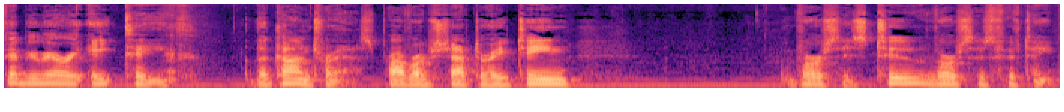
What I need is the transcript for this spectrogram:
February 18th, the contrast. Proverbs chapter 18, verses 2, verses 15.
